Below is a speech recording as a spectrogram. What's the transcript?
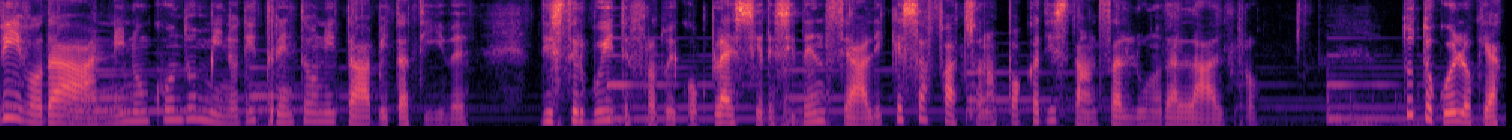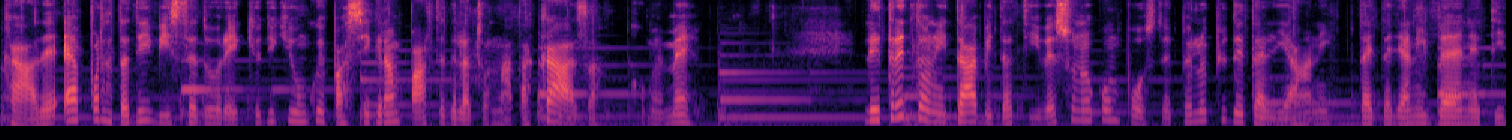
Vivo da anni in un condominio di 30 unità abitative, distribuite fra due complessi residenziali che si affacciano a poca distanza l'uno dall'altro. Tutto quello che accade è a portata di vista ed orecchio di chiunque passi gran parte della giornata a casa, come me. Le 30 unità abitative sono composte per lo più da italiani, da italiani veneti,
